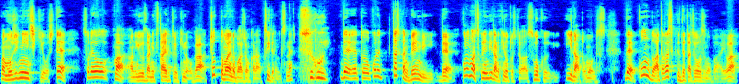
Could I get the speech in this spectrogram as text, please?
まあ、文字認識をして、それを、まあ、あの、ユーザーに伝えるという機能が、ちょっと前のバージョンからついてるんですね。すごい。で、えっと、これ確かに便利で、これまあスクリーンリーダーの機能としてはすごくいいなと思うんです。で、今度新しく出た JAWS の場合は、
